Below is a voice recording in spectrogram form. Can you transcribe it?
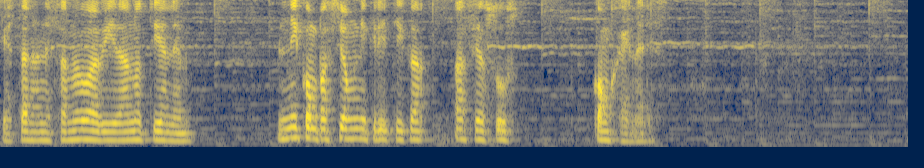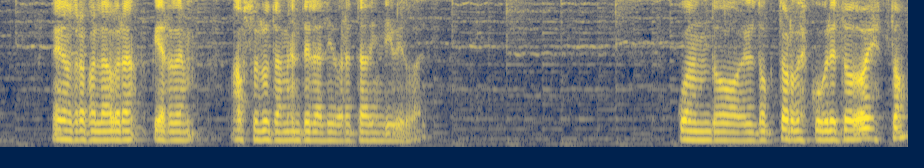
que están en esa nueva vida no tienen ni compasión ni crítica hacia sus congéneres. En otra palabra, pierden absolutamente la libertad individual. Cuando el doctor descubre todo esto,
